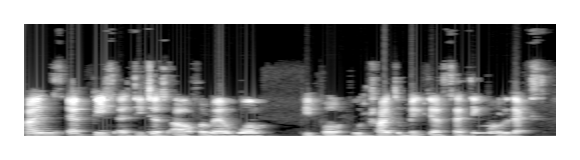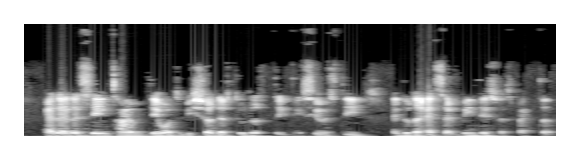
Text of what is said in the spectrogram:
INFPs as teachers are often very warm people who try to make their setting more relaxed and at the same time they want to be sure their students take things seriously and do not accept being disrespected.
